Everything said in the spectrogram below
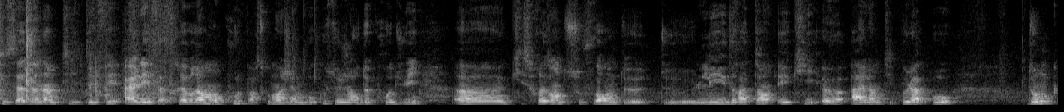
si ça donne un petit effet, allez, ça serait vraiment cool parce que moi j'aime beaucoup ce genre de produit euh, qui se présente sous forme de, lait hydratant et qui euh, un petit peu la peau. Donc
